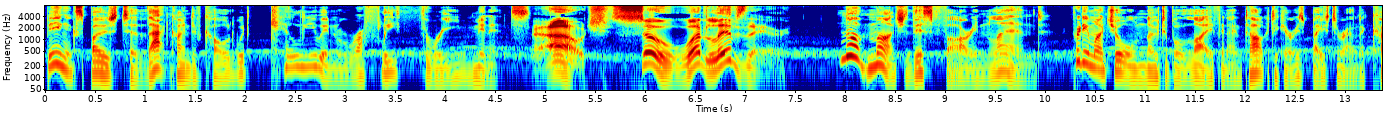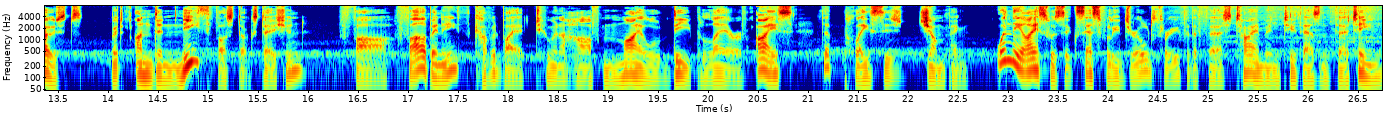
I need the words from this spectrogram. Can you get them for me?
being exposed to that kind of cold would kill you in roughly three minutes. Ouch. So what lives there? Not much this far inland. Pretty much all notable life in Antarctica is based around the coasts. But underneath Vostok Station, far, far beneath, covered by a two and a half mile deep layer of ice, the place is jumping. When the ice was successfully drilled through for the first time in 2013,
